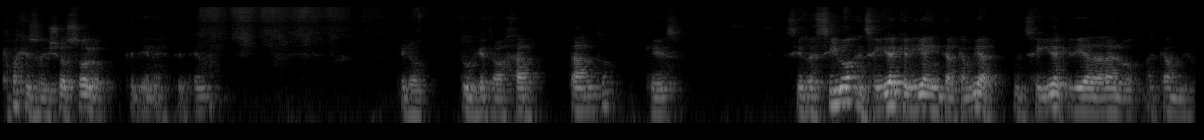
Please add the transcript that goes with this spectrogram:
Capaz que soy yo solo que tiene este tema, que lo tuve que trabajar tanto, que es, si recibo, enseguida quería intercambiar, enseguida quería dar algo a cambio.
